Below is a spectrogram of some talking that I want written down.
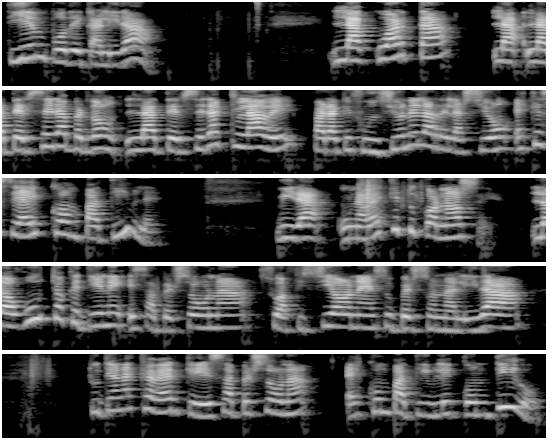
tiempo de calidad. La cuarta, la, la, tercera, perdón, la tercera clave para que funcione la relación es que seáis compatibles. Mira, una vez que tú conoces los gustos que tiene esa persona, sus aficiones, su personalidad, tú tienes que ver que esa persona es compatible contigo.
